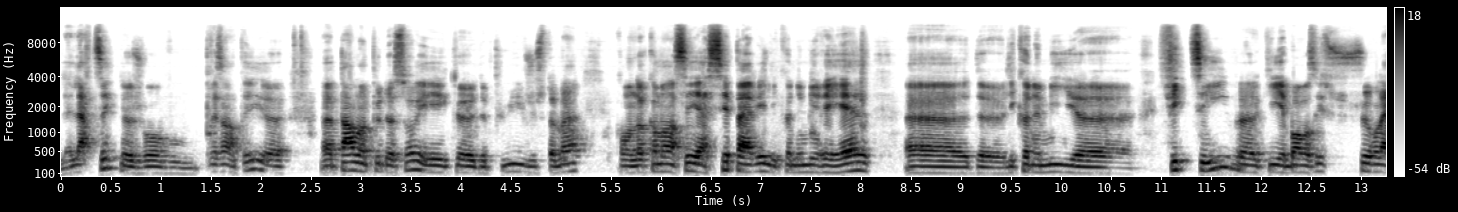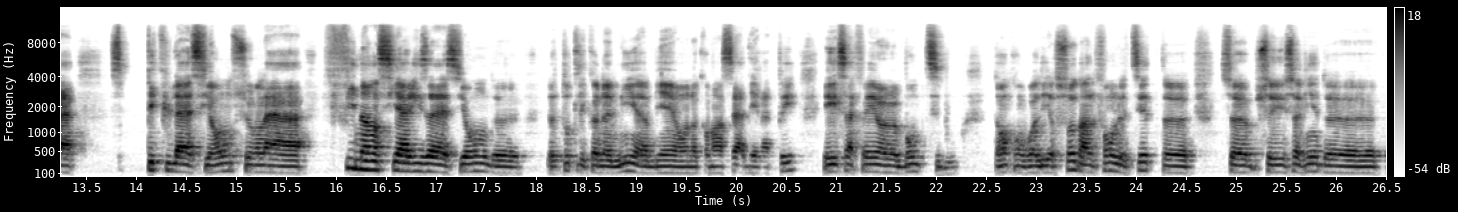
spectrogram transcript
l'article que je vais vous présenter euh, parle un peu de ça et que depuis justement qu'on a commencé à séparer l'économie réelle euh, de l'économie euh, fictive qui est basée sur la spéculation, sur la financiarisation de, toute l'économie, eh bien, on a commencé à déraper et ça fait un bon petit bout. Donc, on va lire ça. Dans le fond, le titre, euh, ça, vient de...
